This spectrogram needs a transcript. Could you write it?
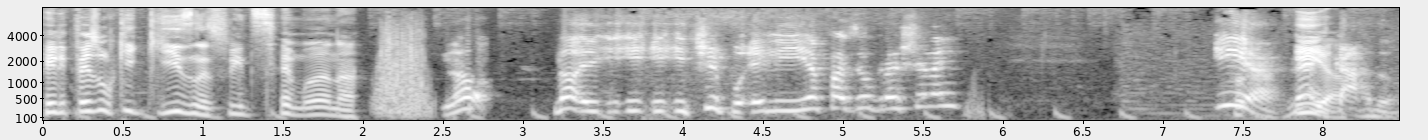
Ele fez o que quis nesse fim de semana. Não, não, e, e, e tipo, ele ia fazer o Grand Chelem. Ia, né, ia. Ricardo?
